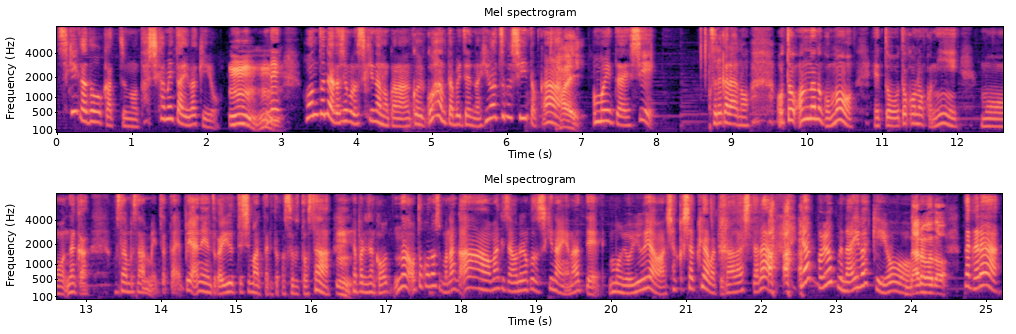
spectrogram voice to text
好きかどうかっていうのを確かめたいわけよ。うんうん。で、本当に私のこと好きなのかな？これご飯食べてるの？は暇つぶしとか、はい。思いたいし、それからあの、おと、女の子も、えっと、男の子に、もう、なんか、おさむさんめっちゃタイプやねんとか言ってしまったりとかするとさ、うんやっぱりなんかおな、男の人もなんか、ああ、まきちゃん俺のこと好きなんやなって、もう余裕やわ、シャクシャクやわって鳴らしたら、やっぱ良くないわけよ。なるほど。だから、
